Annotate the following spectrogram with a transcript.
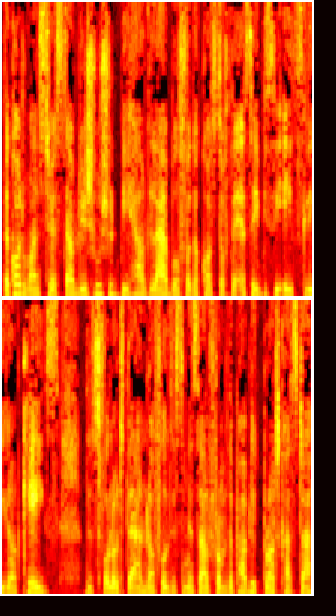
The court wants to establish who should be held liable for the cost of the SABC 8's legal case. This followed the unlawful dismissal from the public broadcaster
